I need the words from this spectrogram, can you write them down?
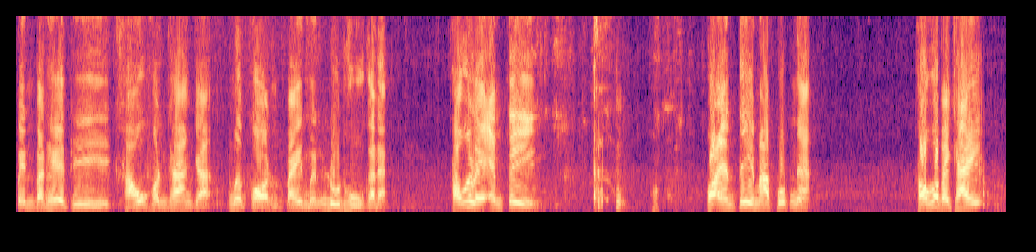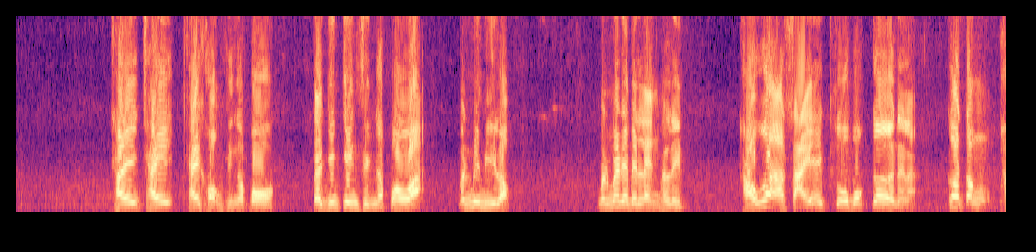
เป็นประเทศที่เขาค่อนข้างจะเมื่อก่อนไปเหมือนดูถูกกันอะเขาก็เลยแอนตี้พอแอนตี้มาปุ๊บเนี่ยเขาก็ไปใช้ ใช้ใช้ใช้ของสิงคโปร์แต่จริง ๆ สิงคโปร์อะมันไม่มีหรอก มันไม่ได้เป็นแหล่งผลิต เขาก็อาศัยตัวบล็อกเกอร์นั่แหละก็ต้องผ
